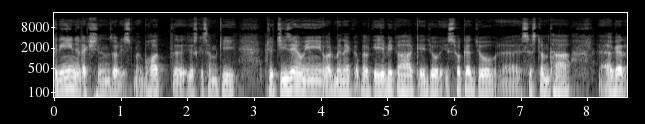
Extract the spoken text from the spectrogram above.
तरीन इलेक्शन और इसमें बहुत जिस किस्म की जो चीज़ें हुई, और मैंने बल्कि ये भी कहा कि जो इस वक्त जो सिस्टम था, अगर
